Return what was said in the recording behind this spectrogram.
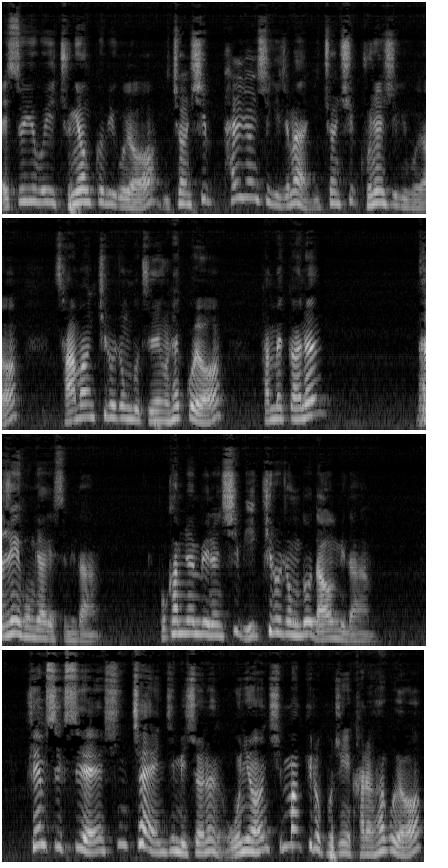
SUV 중형급이고요. 2018년식이지만 2019년식이고요. 4만 킬로 정도 주행을 했고요. 판매가는 나중에 공개하겠습니다. 복합 연비는 12km 정도 나옵니다. QM6의 신차 엔진 미션은 5년 10만 킬로 보증이 가능하고요.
